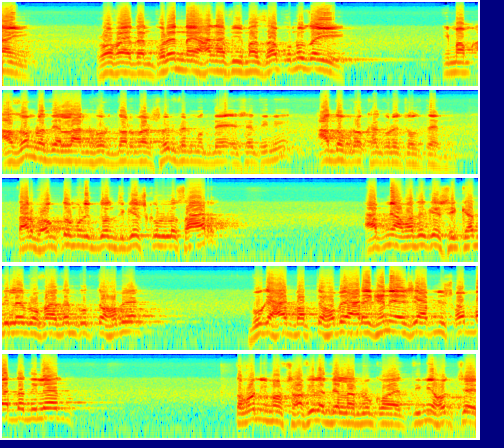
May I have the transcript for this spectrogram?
নাই রফায়দান করেন নাই। হানাফি মাঝহাব অনুযায়ী ইমাম আজম রাজি আল্লাহর দরবার শরীফের মধ্যে এসে তিনি আদব রক্ষা করে চলতেন। তার ভক্ত মুরিদগণ জিজ্ঞেস করল, স্যার, আপনি আমাদেরকে শিক্ষা দিলেন রফায়দান করতে হবে? বুকে হাত বাঁধতে হবে? আর এখানে এসে আপনি সব বাদ্যা দিলেন? তখন ইমাম শাফির আদাল্লাহ কয়, তিনি হচ্ছেন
